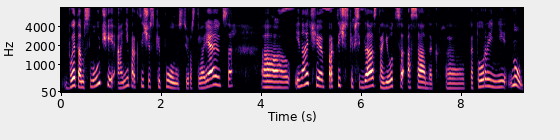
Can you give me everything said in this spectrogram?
в этом случае они практически полностью растворяются, иначе практически всегда остается осадок, э, который не, ну,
